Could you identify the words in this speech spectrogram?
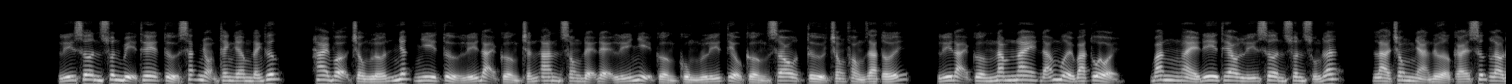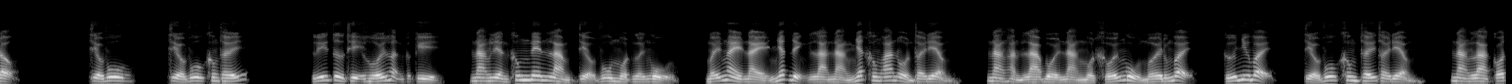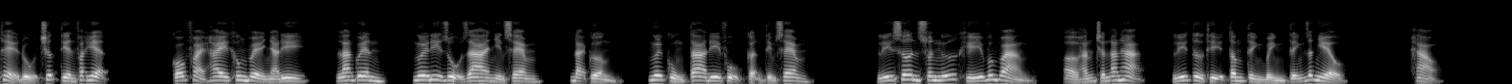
Lý Sơn Xuân bị thê tử sắc nhọn thanh âm đánh thức, hai vợ chồng lớn nhất nhi tử Lý Đại Cường chấn an xong đệ đệ Lý Nhị Cường cùng Lý Tiểu Cường sau từ trong phòng ra tới. Lý Đại Cường năm nay đã 13 tuổi, ban ngày đi theo Lý Sơn Xuân xuống đất, là trong nhà nửa cái sức lao động. Tiểu Vu, Tiểu Vu không thấy. Lý Từ Thị hối hận cực kỳ, nàng liền không nên làm Tiểu Vu một người ngủ, mấy ngày này nhất định là nàng nhất không an ổn thời điểm, nàng hẳn là bồi nàng một khối ngủ mới đúng vậy, cứ như vậy, Tiểu Vu không thấy thời điểm, nàng là có thể đủ trước tiên phát hiện. Có phải hay không về nhà đi, Lan Quyên, ngươi đi dụ ra nhìn xem, Đại Cường, ngươi cùng ta đi phụ cận tìm xem. Lý Sơn Xuân ngữ khí vững vàng, ở hắn chấn an hạ, Lý Tử Thị tâm tình bình tĩnh rất nhiều. Hảo!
